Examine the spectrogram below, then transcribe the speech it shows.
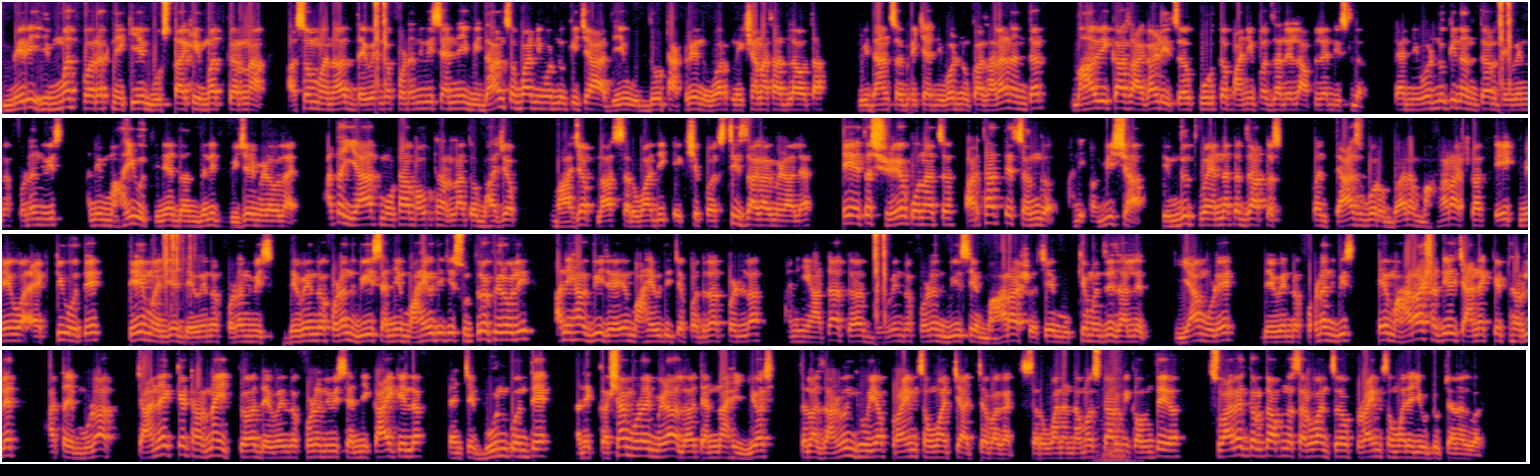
मेरी हिम्मत परखने की गुस्ताखी मत करना असं म्हणत देवेंद्र फडणवीस यांनी विधानसभा निवडणुकीच्या आधी उद्धव ठाकरेंवर निशाणा साधला होता. विधानसभेच्या निवडणुका झाल्यानंतर महाविकास आघाडीचं पुरतं पाणीपत झालेलं आपल्याला दिसलं. त्या निवडणुकीनंतर देवेंद्र फडणवीस आणि महायुतीने दणदणीत विजय मिळवलाय. आता यात मोठा भाऊ ठरला तो भाजप. भाजपला सर्वाधिक एकशे पस्तीस जागा मिळाल्या. हे याचं श्रेय कोणाचं? अर्थात ते संघ आणि अमित शहा. हिंदुत्व यांना तर जातच. पण त्याचबरोबर महाराष्ट्रात एकमेव ऍक्टिव्ह होते ते म्हणजे देवेंद्र फडणवीस. देवेंद्र फडणवीस यांनी महायुतीची सूत्र फिरवली आणि हा विजय महायुतीच्या पदरात पडला. आणि आता तर देवेंद्र फडणवीस हे महाराष्ट्राचे मुख्यमंत्री झालेत. यामुळे देवेंद्र फडणवीस हे महाराष्ट्रातील चाणक्य ठरलेत. आता मुळात चाणक्य ठरणं इतकं देवेंद्र फडणवीस यांनी काय केलं? त्यांचे गुण कोणते? आणि कशामुळे मिळालं त्यांना हे यश? चला जाणून घेऊया प्राईम संवादच्या आजच्या भागात. सर्वांना नमस्कार मी कौंतेय. स्वागत करतो आपण सर्वांचं प्राईम संवाद या युट्यूब चॅनलवर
